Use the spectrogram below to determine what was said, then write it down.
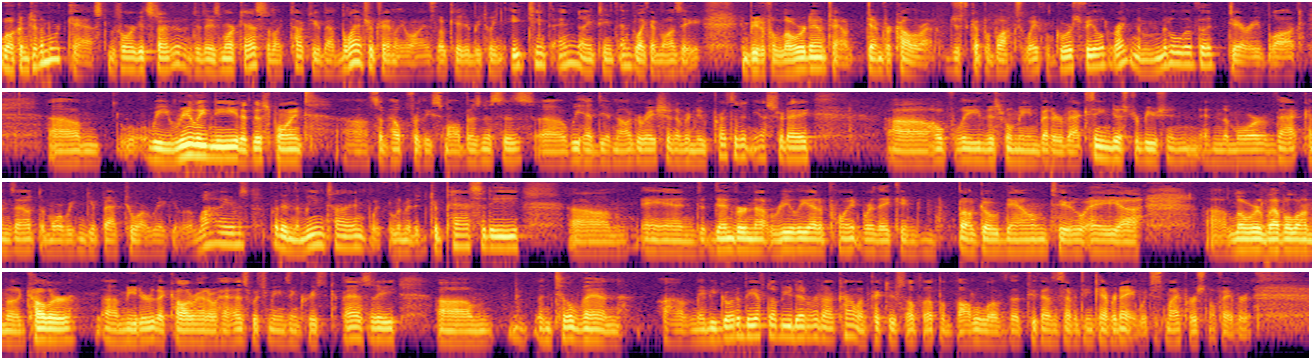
Welcome to the Mortcast. Before we get started on today's Mortcast, I'd like to talk to you about Blanchard Family Wines, located between 18th and 19th and Blake and Wazee, in beautiful lower downtown Denver, Colorado, just a couple blocks away from Coors Field, right in the middle of the dairy block. Um, we really need, at this point, uh, some help for these small businesses. Uh, we had the inauguration of a new president yesterday. Uh, hopefully, this will mean better vaccine distribution, and the more of that comes out, the more we can get back to our regular lives. But in the meantime, with limited capacity, um, and Denver not really at a point where they can go down to a uh, uh, lower level on the color uh, meter that Colorado has, which means increased capacity. Um, until then, uh, maybe go to bfwdenver.com and pick yourself up a bottle of the 2017 Cabernet, which is my personal favorite.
